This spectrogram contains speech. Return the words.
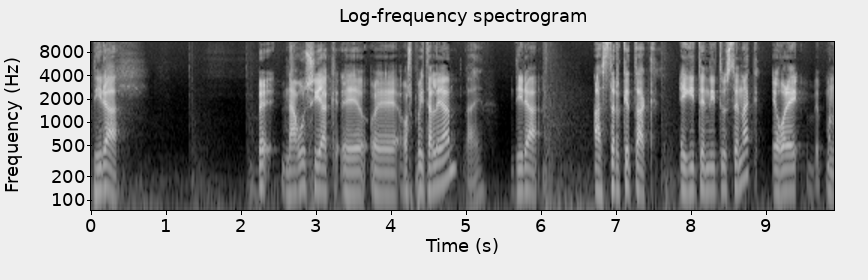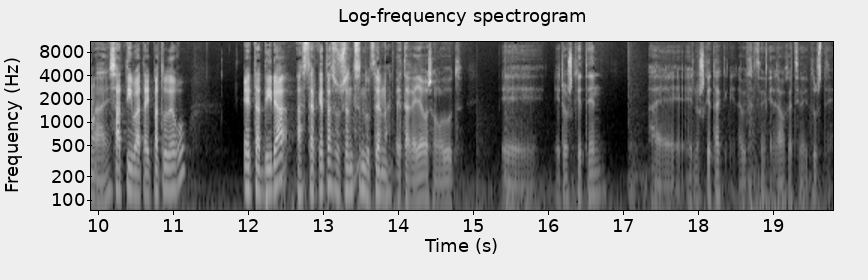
dira be, nagusiak e, e, ospitalean, Bai, dira azterketak egiten dituztenak, egore, bueno, Bai. zati bat aipatu dugu, eta dira azterketa zuzentzen dutenak. Eta gehiago esango dut, e, erosketen, e, erosketak erabakatzen dituzte.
